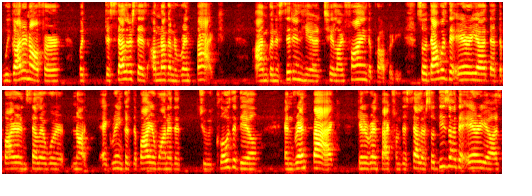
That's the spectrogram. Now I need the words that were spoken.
we got an offer, but the seller says I'm not going to rent back. I'm going to sit in here till I find the property. So that was the area that the buyer and seller were not agreeing because the buyer wanted it to close the deal and rent back, get a rent back from the seller. So these are the areas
